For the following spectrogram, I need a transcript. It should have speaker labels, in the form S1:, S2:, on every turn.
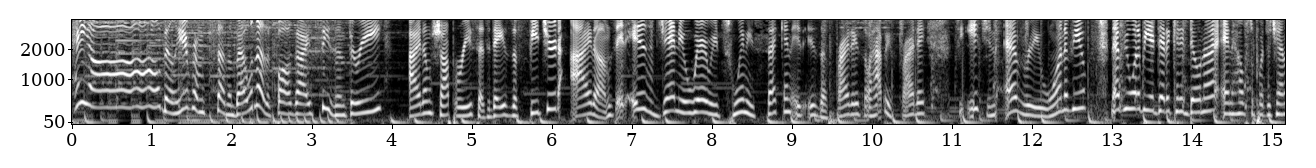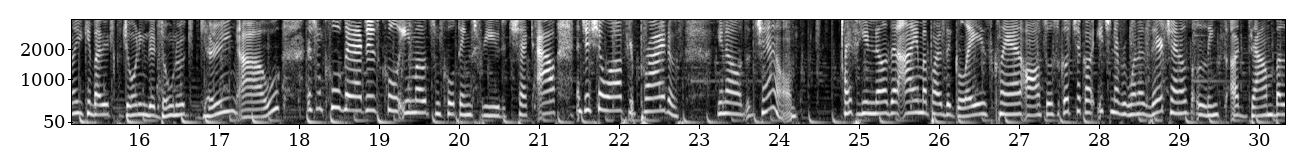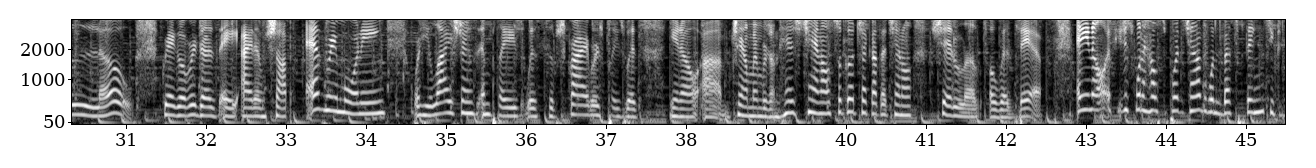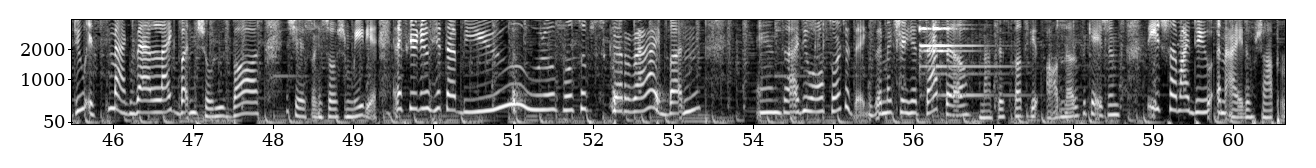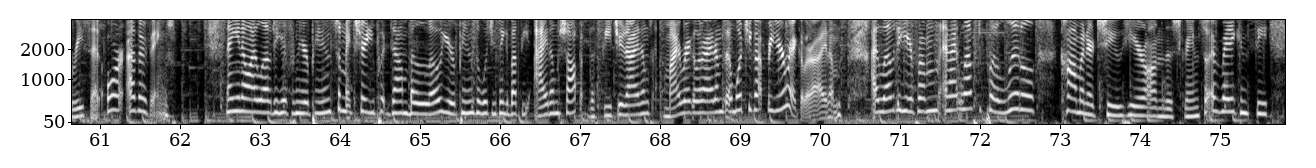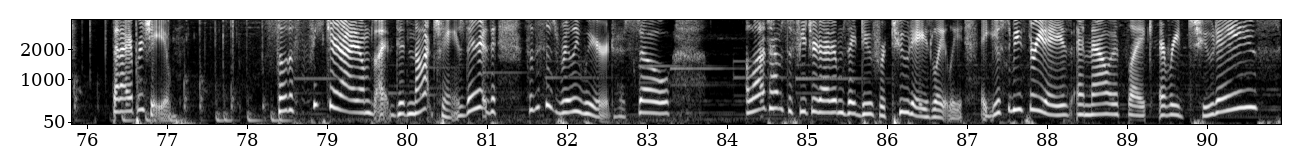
S1: Hey y'all, Bell here from Southern Bell with another Fall Guys Season 3 item shop reset. Today is the featured items. It is January 22nd. It is a Friday, so happy Friday to each and every one of you. Now, if you want to be a dedicated donut and help support the channel, you can by joining the donut gang. Ow. There's some cool badges, cool emotes, some cool things for you to check out and just show off your pride of, you know, the channel if you know that I am a part of the Glazed clan also, so go check out each and every one of their channels. Links are down below. Greg Over does a item shop every morning where he live streams and plays with subscribers, plays with, you know, um, channel members on his channel. So go check out that channel, share love over there. And you know, if you just want to help support the channel, one of the best things you could do is smack that like button, show who's boss, and share us on your social media. And if you're new, hit that beautiful subscribe button and uh, I do all sorts of things. And make sure you hit that bell, not this bell, to get all notifications each time I do an item shop reset or other things. Now, you know, I love to hear from your opinions, so make sure you put down below your opinions of what you think about the item shop, the featured items, my regular items, and what you got for your regular items. I love to hear from them, and I love to put a little comment or two here on the screen so everybody can see that I appreciate you. So the featured items I did not change. There, so this is really weird. So a lot of times the featured items they do for two days lately. It used to be three days and now it's like every two days.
